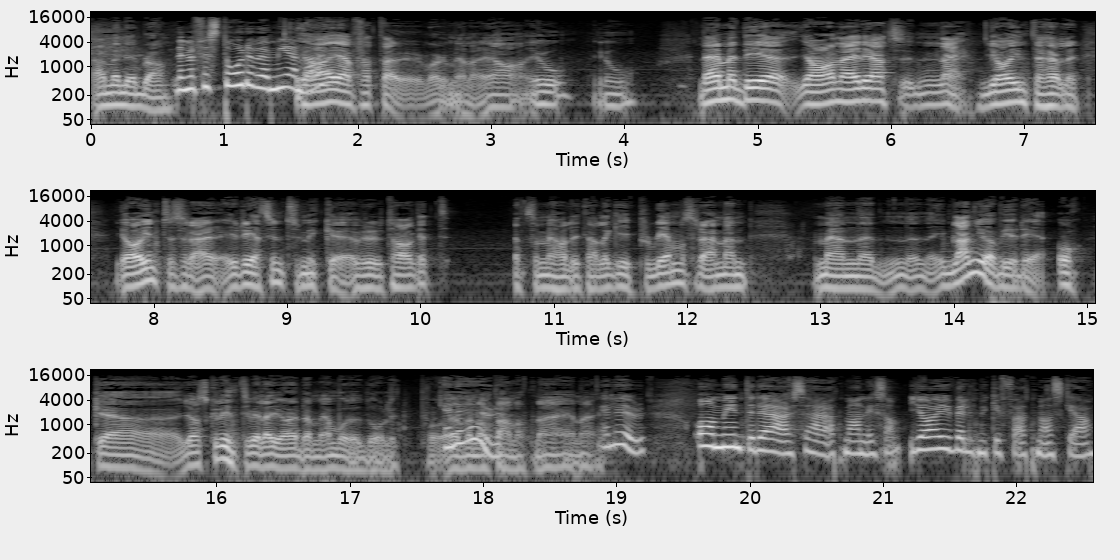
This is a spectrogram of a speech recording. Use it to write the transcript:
Ja, men det är bra. Nej, men förstår du vad jag menar? Ja, jag fattar vad du menar. Ja, jo, jo. Nej, men det, ja, nej, det är att, nej, jag är inte heller, jag är inte sådär, jag reser inte så mycket överhuvudtaget eftersom jag har lite allergiproblem och sådär, men, men eh, ibland gör vi ju det och eh, jag skulle inte vilja göra det om jag mådde dåligt på, Eller över hur? något annat. Nej, nej. Eller hur? Om inte det är så här att man liksom, jag är ju väldigt mycket för att man ska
